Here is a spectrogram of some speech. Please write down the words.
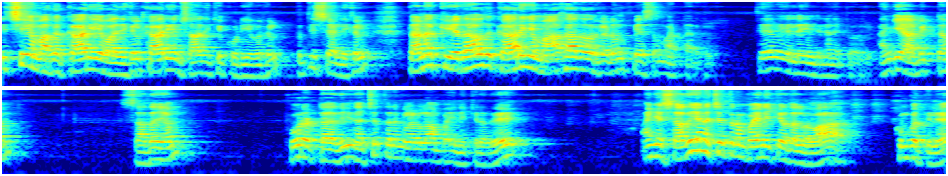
நிச்சயமாக காரியவாதிகள் காரியம் சாதிக்கக்கூடியவர்கள் புத்திசாலிகள் தனக்கு ஏதாவது காரியம் ஆகாதவர்களிடம் பேச மாட்டார்கள். தேவையில்லை என்று நினைப்பவர்கள். அங்கே அவிட்டம் சதயம் பூரட்டாதி நட்சத்திரங்கள் எல்லாம் பயணிக்கிறது. அங்கே சதய நட்சத்திரம் பயணிக்கிறது அல்லவா கும்பத்தில்.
